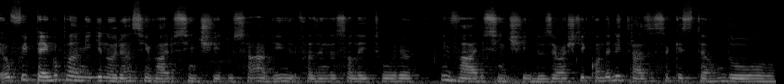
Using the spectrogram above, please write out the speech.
Eu fui pego pela minha ignorância em vários sentidos, sabe? Fazendo essa leitura em vários sentidos. Eu acho que quando ele traz essa questão do,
